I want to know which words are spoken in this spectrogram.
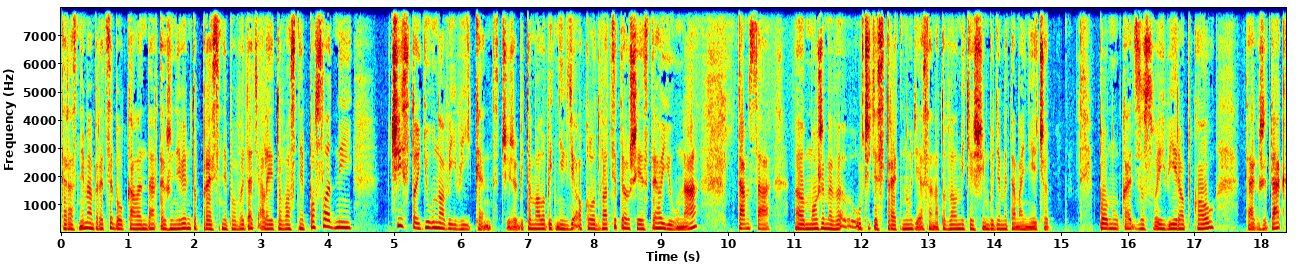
teraz nemám pred sebou kalendár, takže neviem to presne povedať, ale je to vlastne posledný čisto júnový víkend, čiže by to malo byť niekde okolo 26. júna. Tam sa e, môžeme určite stretnúť, ja sa na to veľmi teším, budeme tam aj niečo ponúkať zo svojich výrobkov. Takže tak,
